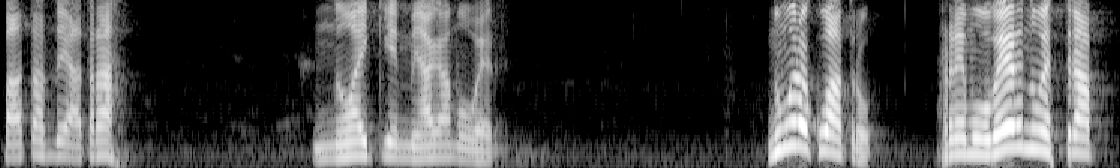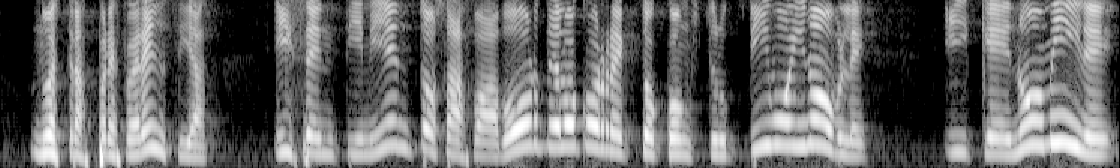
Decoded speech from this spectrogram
patas de atrás, no hay quien me haga mover. Número cuatro, remover nuestras preferencias y sentimientos a favor de lo correcto, constructivo y noble, y que no mine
